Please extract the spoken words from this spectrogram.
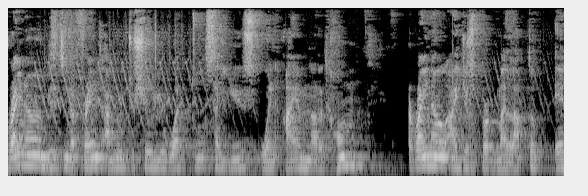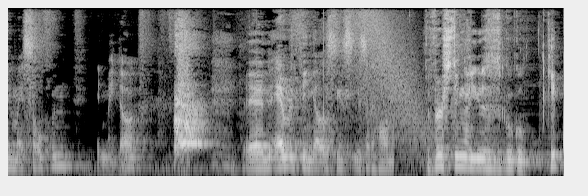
Right now I'm visiting a friend. I'm going to show you what tools I use when I am not at home. Right now I just brought my laptop and my cell phone and my dog and everything else is, is at home. The first thing I use is Google Keep.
